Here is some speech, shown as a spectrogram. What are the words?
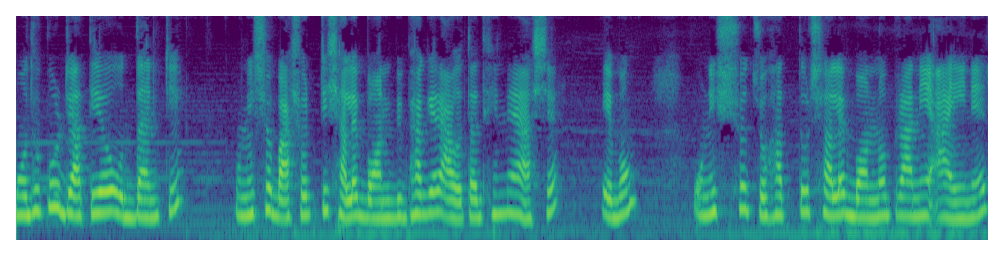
মধুপুর জাতীয় উদ্যানটি উনিশশো বাষট্টি সালে বন বিভাগের আওতাধীনে আসে এবং উনিশশো চুয়াত্তর সালে বন্যপ্রাণী আইনের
